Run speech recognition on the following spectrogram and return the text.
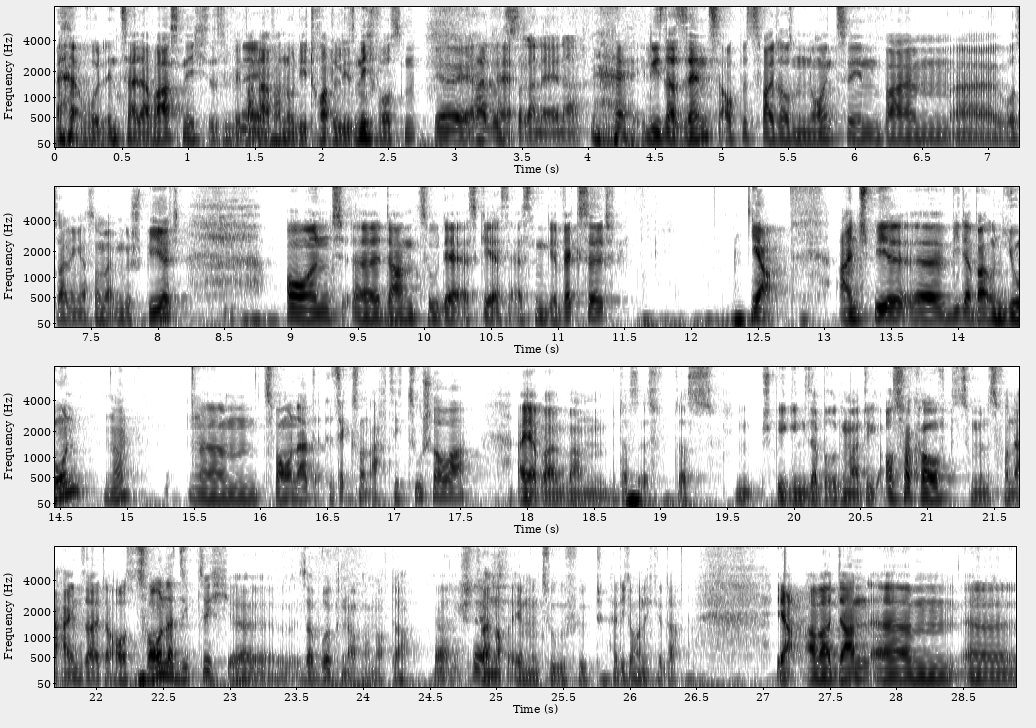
Obwohl Insider war es nicht. Wir waren einfach nur die Trottel, die es nicht wussten. Ja, er hat uns äh, daran erinnert. Elisa Sens, auch bis 2019 beim äh, großartigen Erstmal gespielt. Und äh, dann zu der SGS Essen gewechselt. Ja, ein Spiel äh, wieder bei Union. Ne? Ähm, 286 Zuschauer. Ah ja, beim, beim, das, ist, das Spiel gegen Saarbrücken war natürlich ausverkauft, zumindest von der Heimseite aus. 270 äh, Saarbrücken aber noch da. Ja, nicht. War noch eben hinzugefügt. Hätte ich auch nicht gedacht. Ja, aber dann ähm, äh,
